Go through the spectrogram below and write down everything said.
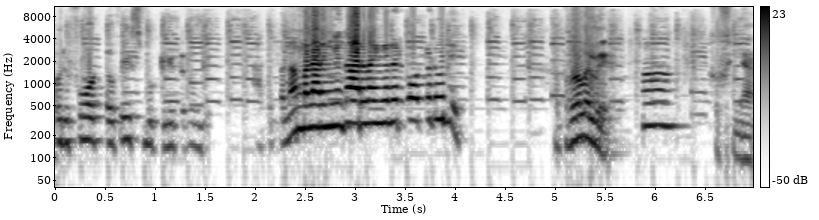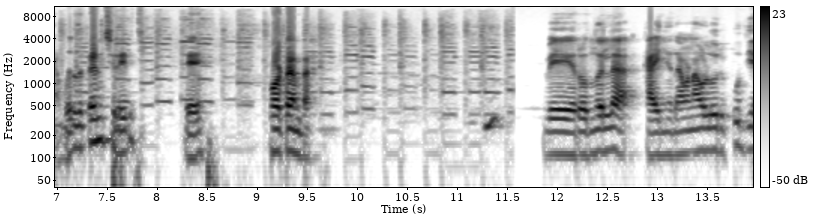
ഒരു ഫോട്ടോ ഫേസ്ബുക്കിൽ ഇട്ടിട്ടുണ്ട്. അതിപ്പോ കാർ വാങ്ങിയാൽ ഒരു ഫോട്ടോ ഇടൂലേ? ആ. ഞാൻ വെറുതെ ടെൻഷൻ ഏ ഫോട്ടോ വേറൊന്നുമല്ല കഴിഞ്ഞ തവണ അവൾ ഒരു പുതിയ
